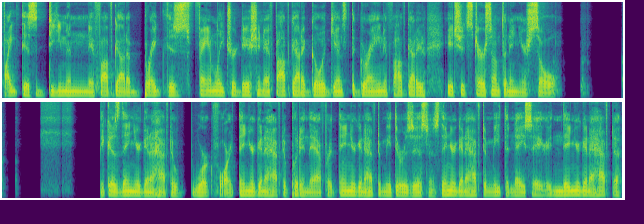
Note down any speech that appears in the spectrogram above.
fight this demon, if I've gotta break this family tradition, if I've gotta go against the grain, if I've gotta it should stir something in your soul. because then you're going to have to work for it. Then you're going to have to put in the effort. Then you're going to have to meet the resistance. Then you're going to have to meet the naysayer. And then you're going to have to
